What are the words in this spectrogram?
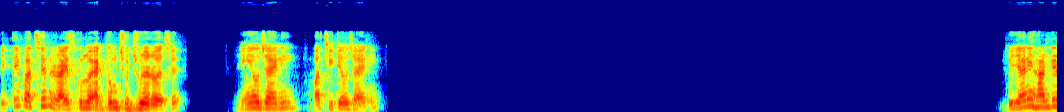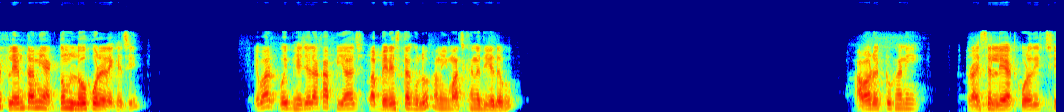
দেখতেই পাচ্ছেন রাইসগুলো একদম ঝুরঝুরে রয়েছে। ভেঙেও যায়নি বা চিটেও যায়নি। বিরিয়ানি হান্ডির ফ্লেমটা আমি একদম লো করে রেখেছি। এবার ওই ভেজে রাখা পেঁয়াজ বা বেরেস্তাগুলো আমি মাঝখানে দিয়ে দেব। আবার একটুখানি রাইসের লেয়ার করে দিচ্ছি।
